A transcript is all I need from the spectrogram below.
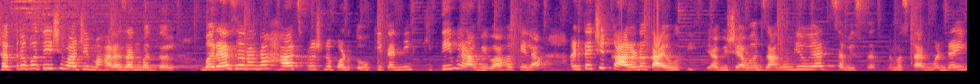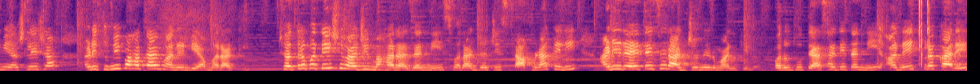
छत्रपती शिवाजी महाराजांबद्दल बऱ्याच जणांना हाच प्रश्न पडतो की त्यांनी किती वेळा विवाह केला आणि त्याची कारणं काय होती? या विषयावर जाणून घेऊयात सविस्तर. नमस्कार मंडळी मी अश्लेषा आणि तुम्ही पाहताय वन इंडिया मराठी. छत्रपती शिवाजी महाराजांनी स्वराज्याची स्थापना केली आणि रयतेचे राज्य निर्माण केलं. परंतु त्यासाठी त्यांनी अनेक प्रकारे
